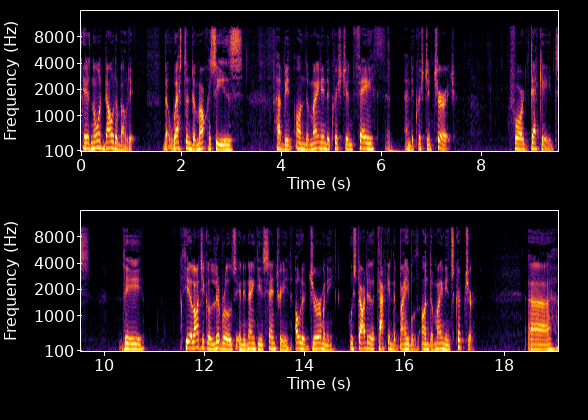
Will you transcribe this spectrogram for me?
There's no doubt about it that Western democracies have been undermining the Christian faith and the Christian church for decades. The theological liberals in the 19th century out of Germany who started attacking the Bible, undermining Scripture. Uh,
